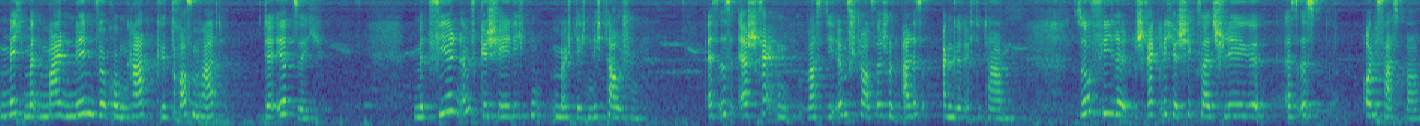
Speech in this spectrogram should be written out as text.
mich mit meinen Nebenwirkungen hart getroffen hat, der irrt sich. Mit vielen Impfgeschädigten möchte ich nicht tauschen. Es ist erschreckend, was die Impfstoffe schon alles angerichtet haben. So viele schreckliche Schicksalsschläge, es ist unfassbar.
